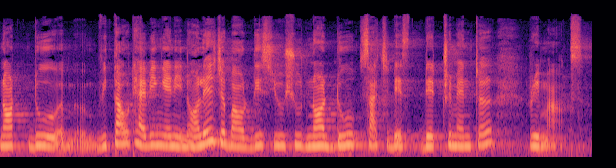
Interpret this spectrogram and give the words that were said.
not do um, without having any knowledge about this. You should not do such detrimental remarks.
